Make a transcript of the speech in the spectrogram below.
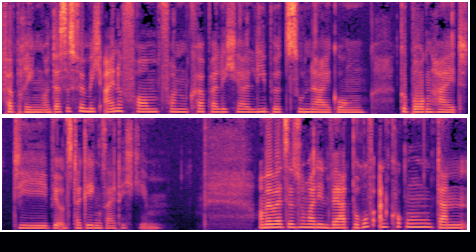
verbringen. Und das ist für mich eine Form von körperlicher Liebe, Zuneigung, Geborgenheit, die wir uns da gegenseitig geben. Und wenn wir jetzt nochmal den Wert Beruf angucken, dann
